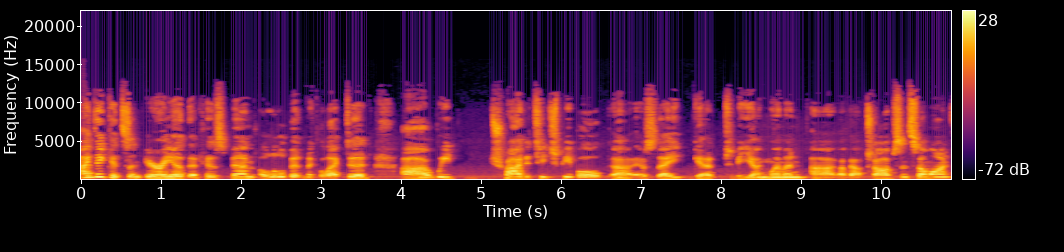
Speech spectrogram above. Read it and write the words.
I think it's an area that has been a little bit neglected. Uh, we try to teach people uh, as they get to be young women uh, about jobs and so on.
